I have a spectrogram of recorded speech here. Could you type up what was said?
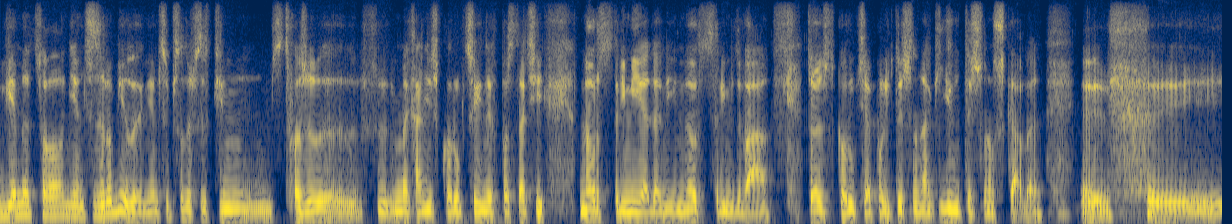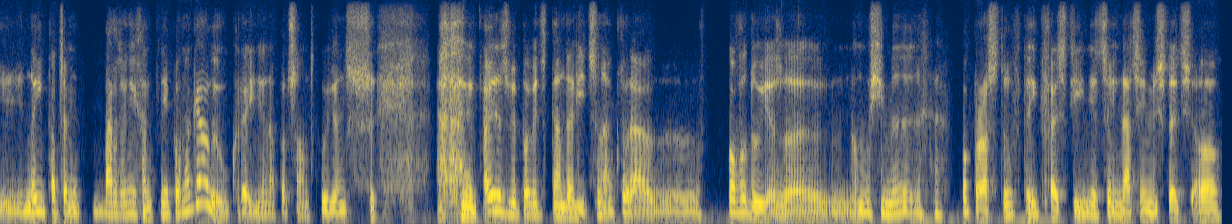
wiemy, co Niemcy zrobiły. Niemcy przede wszystkim stworzyły mechanizm korupcyjny w postaci Nord Stream 1 i Nord Stream 2. To jest korupcja polityczna na gigantyczną skalę. E, no i potem bardzo niechętnie pomagały Ukrainie na początku, więc to jest wypowiedź skandaliczna, która powoduje, że no musimy po prostu w tej kwestii nieco inaczej myśleć o,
